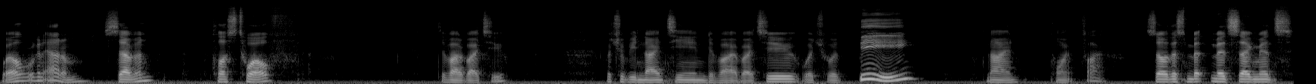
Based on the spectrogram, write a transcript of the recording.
Well, we're going to add them. 7 plus 12 divided by 2, which would be 19 divided by 2, which would be 9.5. So this mid segment's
